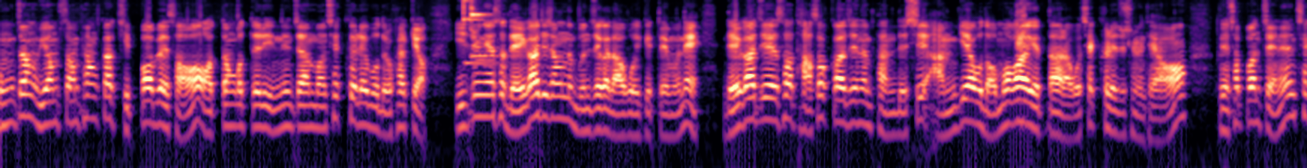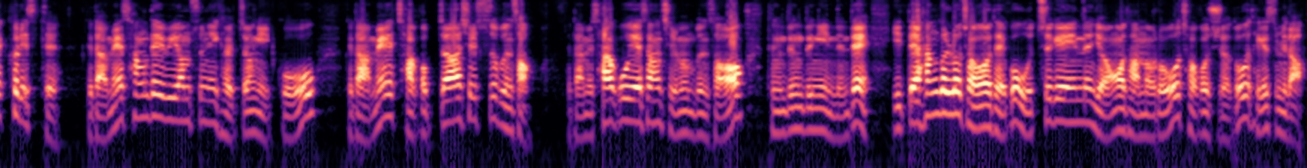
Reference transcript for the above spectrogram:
공정 위험성 평가 기법에서 어떤 것들이 있는지 한번 체크를 해보도록 할게요. 이 중에서 네 가지 적는 문제가 나오고 있기 때문에 네 가지에서 다섯 가지는 반드시 암기하고 넘어가야겠다라고 체크를 해주시면 돼요. 그냥 첫 번째는 체크리스트, 그 다음에 상대 위험 순위 결정이 있고, 그 다음에 작업자 실수 분석, 그 다음에 사고 예상 질문 분석 등등등이 있는데 이때 한글로 적어도 되고 우측에 있는 영어 단어로 적어 주셔도 되겠습니다.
